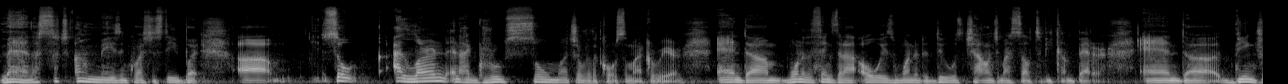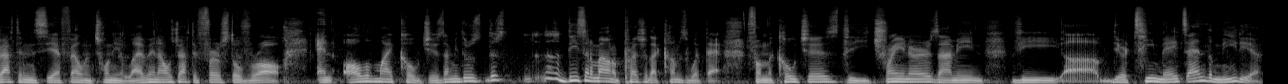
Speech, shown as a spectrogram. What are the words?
Man, that's such an amazing question, Steve. But um, so I learned and I grew so much over the course of my career. And um, one of the things that I always wanted to do was challenge myself to become better. And uh, being drafted in the CFL in 2011, I was drafted first overall. And all of my coaches, I mean, there's, there's, there's a decent amount of pressure that comes with that from the coaches, the trainers, I mean, the uh, your teammates, and the media.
